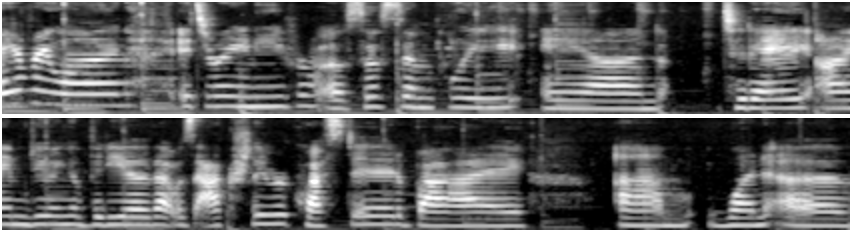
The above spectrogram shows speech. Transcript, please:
Hi everyone, it's Rainy from Oh So Simply and today I'm doing a video that was actually requested by um, one of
